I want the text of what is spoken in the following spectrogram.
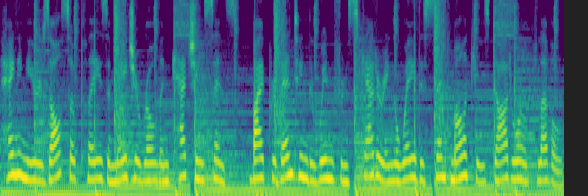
hanging ears also plays a major role in catching scents by preventing the wind from scattering away the scent molecules. Orlt level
